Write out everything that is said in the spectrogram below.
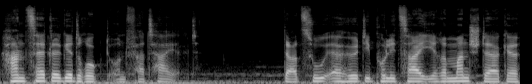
Handzettel gedruckt und verteilt. Dazu erhöht die Polizei ihre Mannstärke,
